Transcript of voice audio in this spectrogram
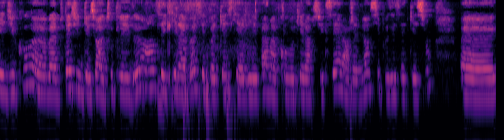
Et du coup, euh, bah, peut-être une question à toutes les deux. Hein. C'est qui la bosse? C'est le podcast qui aide les femmes à provoquer leur succès. Alors j'aime bien aussi poser cette question. Euh,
